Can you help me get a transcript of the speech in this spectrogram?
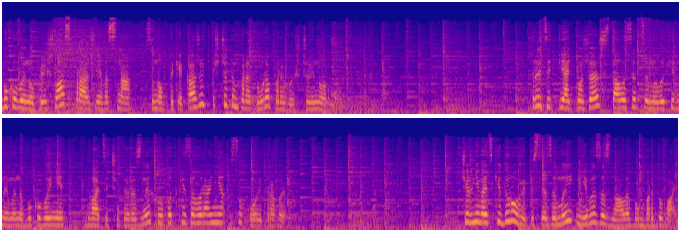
Буковину прийшла справжня весна. Синоптики кажуть, що температура перевищує норму. 35 пожеж сталося цими вихідними на Буковині. 24 з них випадки загорання сухої трави. Чернівецькі дороги після зими ніби зазнали бомбардувань.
